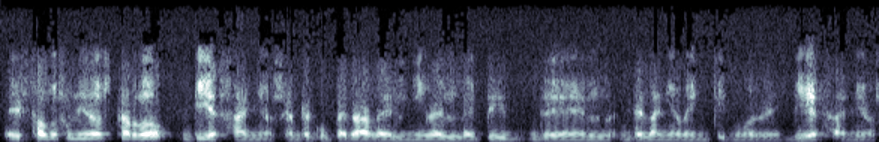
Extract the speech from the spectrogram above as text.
Estados Unidos tardó diez años en recuperar el nivel de PIB del, del año 29. Diez años.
